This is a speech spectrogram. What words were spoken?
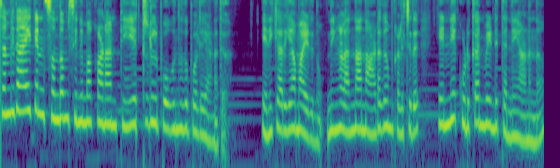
സംവിധായകൻ സ്വന്തം സിനിമ കാണാൻ തിയേറ്ററിൽ പോകുന്നത് പോലെയാണത്. എനിക്കറിയാമായിരുന്നു നിങ്ങൾ അന്ന് ആ നാടകം കളിച്ചത് എന്നെ കൊടുക്കാൻ വേണ്ടി തന്നെയാണെന്ന്.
